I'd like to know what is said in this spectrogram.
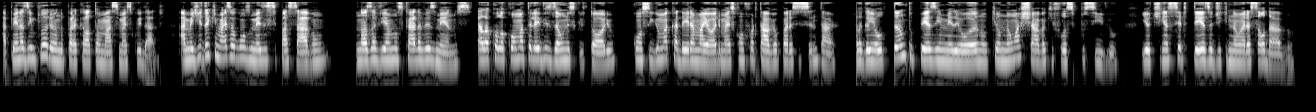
apenas implorando para que ela tomasse mais cuidado. À medida que mais alguns meses se passavam, nós a víamos cada vez menos. Ela colocou uma televisão no escritório, conseguiu uma cadeira maior e mais confortável para se sentar. Ela ganhou tanto peso em meio ano que eu não achava que fosse possível e eu tinha certeza de que não era saudável.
